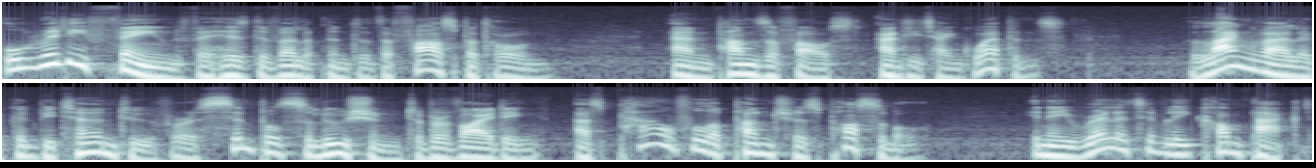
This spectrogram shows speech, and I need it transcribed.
Already famed for his development of the Faustpatron and Panzerfaust anti-tank weapons, Langweiler could be turned to for a simple solution to providing as powerful a punch as possible in a relatively compact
